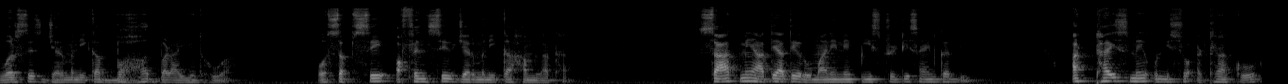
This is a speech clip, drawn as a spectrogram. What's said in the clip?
वर्सेस जर्मनी का बहुत बड़ा युद्ध हुआ। और सबसे ऑफेंसिव जर्मनी का हमला था। साथ में आते आते रोमानी ने पीस ट्रिटी साइन कर दी। 28 मई 1918 को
